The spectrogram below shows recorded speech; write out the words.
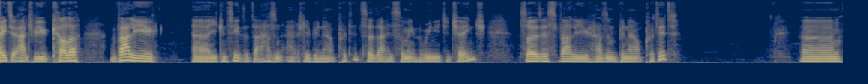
data attribute, color, value, uh, you can see that that hasn't actually been outputted, so that is something that we need to change. So this value hasn't been outputted. Um,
